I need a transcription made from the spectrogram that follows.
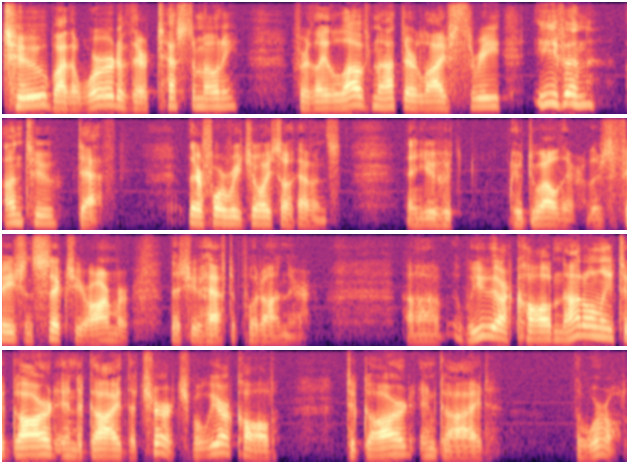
two, by the word of their testimony, for they loved not their lives, three, even unto death. Therefore rejoice, O heavens, and you who, who dwell there. There's Ephesians 6, your armor that you have to put on there. Uh, we are called not only to guard and to guide the church, but we are called to guard and guide the world.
